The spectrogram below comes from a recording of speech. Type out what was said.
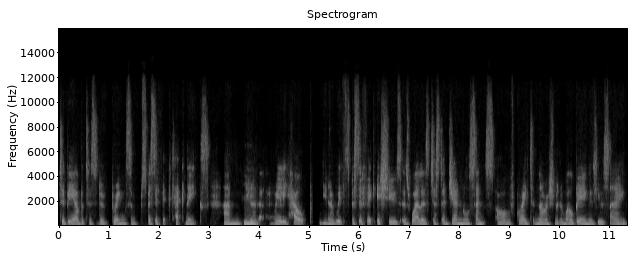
to be able to sort of bring some specific techniques um, you know hmm. that can really help you know with specific issues as well as just a general sense of greater nourishment and well-being as you were saying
